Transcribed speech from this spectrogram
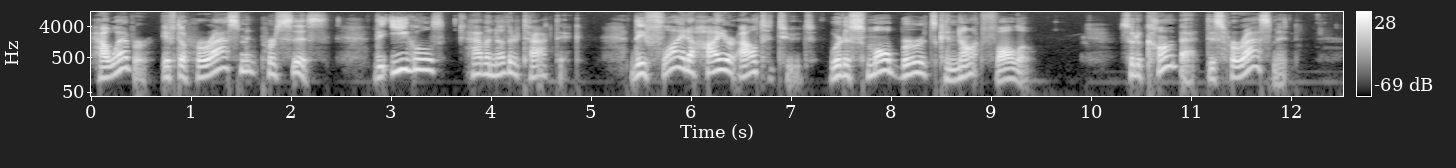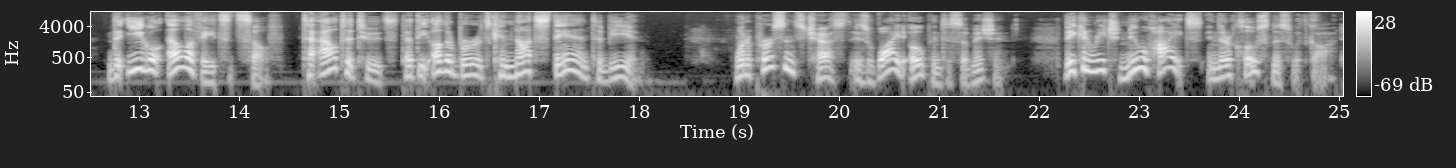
However, if the harassment persists, the eagles have another tactic. They fly to higher altitudes where the small birds cannot follow. So, to combat this harassment, the eagle elevates itself to altitudes that the other birds cannot stand to be in. When a person's chest is wide open to submission, they can reach new heights in their closeness with God.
